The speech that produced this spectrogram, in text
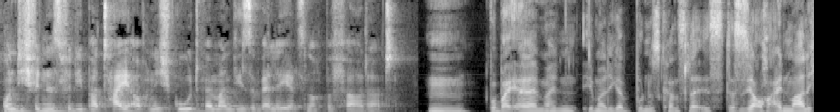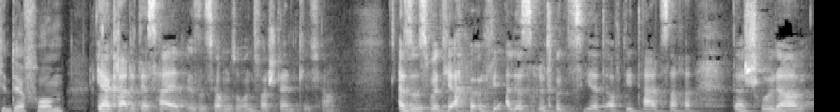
Und ich finde es für die Partei auch nicht gut, wenn man diese Welle jetzt noch befördert. Mhm. Wobei er immerhin ehemaliger Bundeskanzler ist. Das ist ja auch einmalig in der Form. Ja, gerade deshalb ist es ja umso unverständlicher. Also es wird ja irgendwie alles reduziert auf die Tatsache, dass Schröder,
